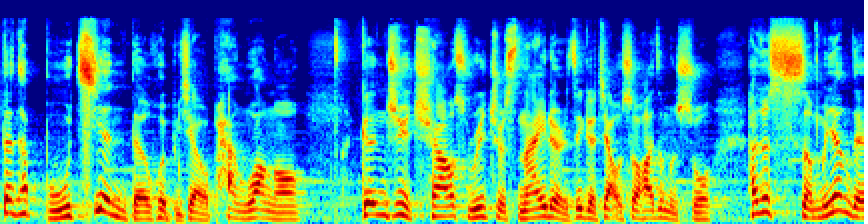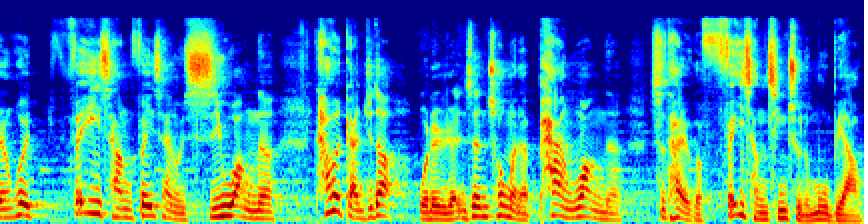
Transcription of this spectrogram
但他不见得会比较有盼望哦。根据 Charles Richard Snyder 这个教授，他这么说：“他说什么样的人会非常非常有希望呢？他会感觉到我的人生充满了盼望呢？是他有个非常清楚的目标，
